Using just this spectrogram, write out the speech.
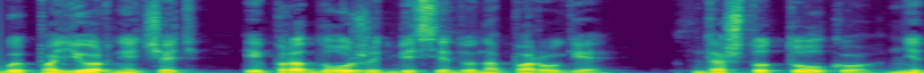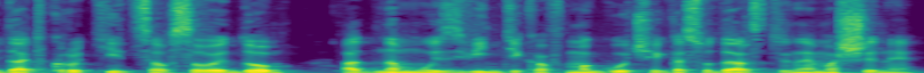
бы поерничать и продолжить беседу на пороге. Да что толку не дать крутиться в свой дом одному из винтиков могучей государственной машины?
